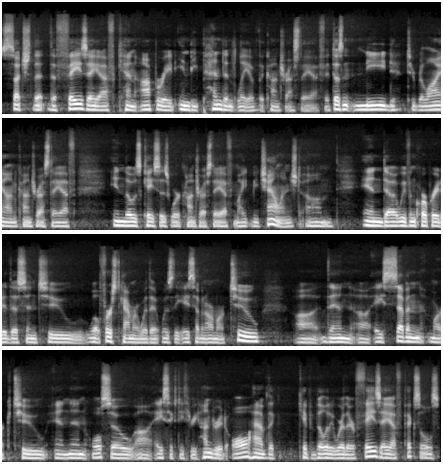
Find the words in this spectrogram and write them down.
such that the phase AF can operate independently of the contrast AF. It doesn't need to rely on contrast AF in those cases where contrast AF might be challenged. Um, and uh, we've incorporated this into, well, first camera with it was the A7R Mark II, uh, then uh, A7 Mark II, and then also uh, A6300 all have the capability where their phase AF pixels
